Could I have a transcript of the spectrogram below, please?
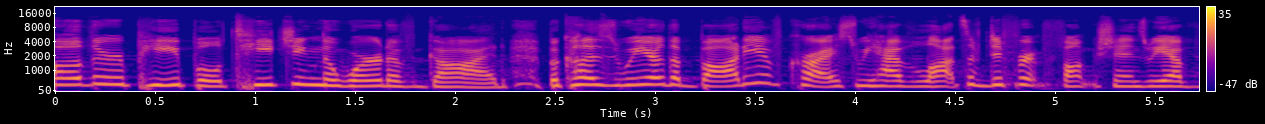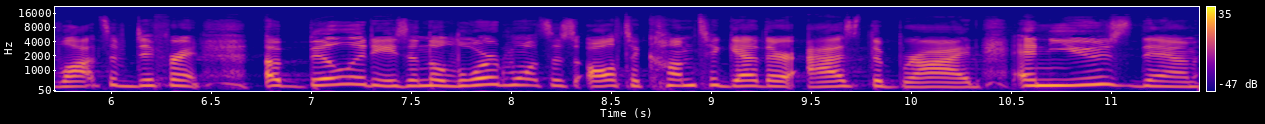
other people teaching the word of God because we are the body of Christ. We have lots of different functions, we have lots of different abilities, and the Lord wants us all to come together as the bride and use them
